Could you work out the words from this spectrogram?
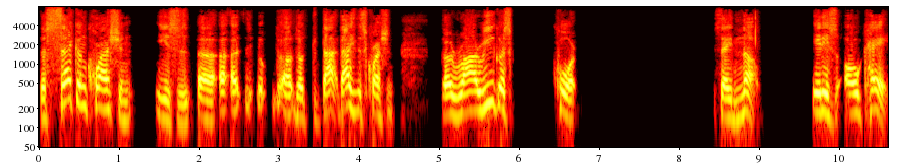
The second question is uh, uh, uh, uh that, that is this question. The Rodriguez court say no. It is okay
